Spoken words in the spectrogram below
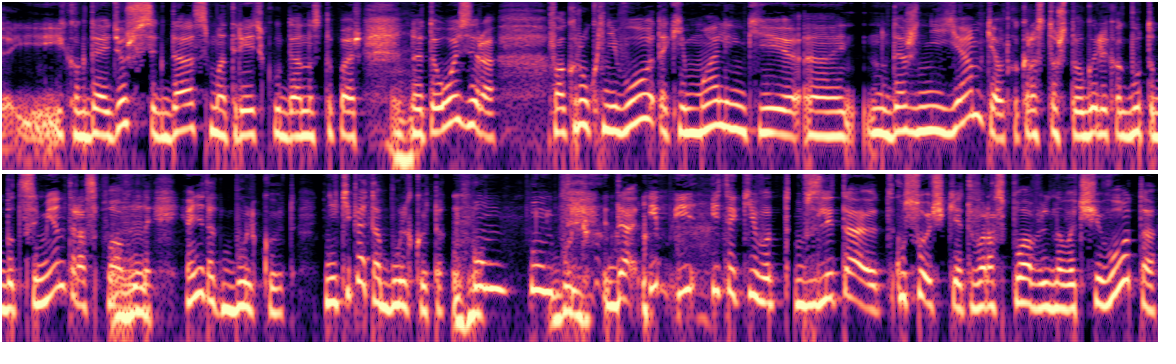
И, когда идешь, всегда смотреть, куда наступаешь. Угу. Но это озеро, вокруг него такие маленькие, э, ну даже не ямки, а вот как раз то, что вы говорили, как будто бы цемент расплавленный, угу. и они так булькают. Не кипят, а булькают так. Угу. Пум-пум. Да, и, и, и такие вот взлетают кусочки этого расплавленного чего-то,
